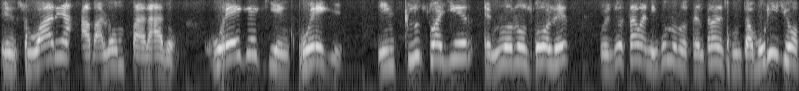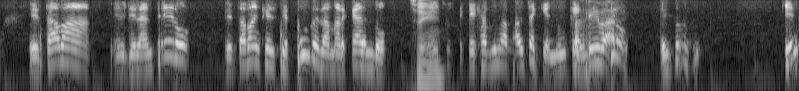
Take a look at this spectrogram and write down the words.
en su área a balón parado. Juegue quien juegue. Incluso ayer en uno de los goles, pues no estaba ninguno de los centrales junto a Murillo, estaba el delantero, estaba Ángel Sepúlveda marcando. Sí. De hecho, se queja de una falta que nunca Saldívar. existió. Entonces, ¿quién?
